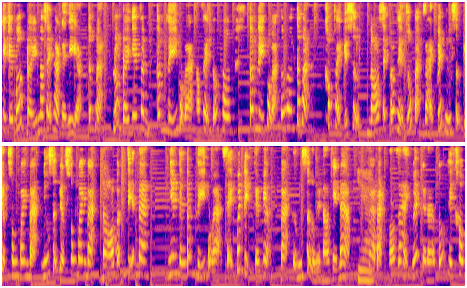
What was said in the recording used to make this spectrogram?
thì cái bước đấy nó sẽ là cái gì ạ à? tức là lúc đấy cái phần tâm lý của bạn nó phải tốt hơn tâm lý của bạn tốt hơn tức là không phải cái sự nó sẽ có thể giúp bạn giải quyết những sự việc xung quanh bạn những sự việc xung quanh bạn nó vẫn diễn ra. Nhưng cái tâm lý của bạn sẽ quyết định cái việc bạn ứng xử với nó thế nào yeah. và bạn có giải quyết cái đó tốt hay không.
